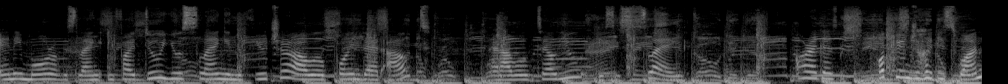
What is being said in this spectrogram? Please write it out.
any more of the slang. If I do use slang in the future, I will point that out and I will tell you this is slang. Alright, guys, hope you enjoyed this one.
